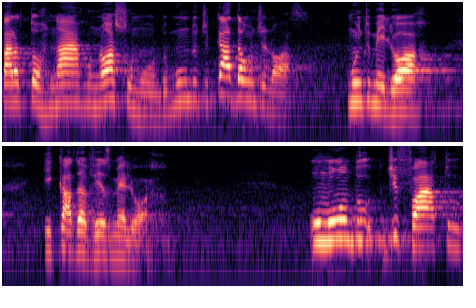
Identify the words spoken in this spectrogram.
para tornar o nosso mundo, o mundo de cada um de nós, muito melhor e cada vez melhor. Um mundo, de fato,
